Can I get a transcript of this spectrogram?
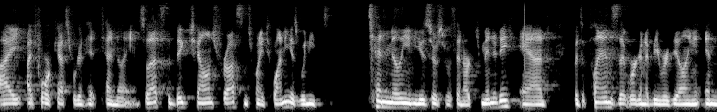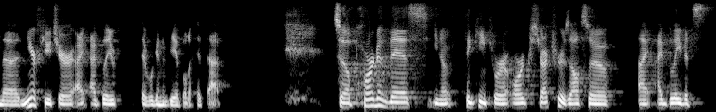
I, I forecast we're going to hit 10 million. So that's the big challenge for us in 2020 is we need 10 million users within our community. And with the plans that we're going to be revealing in the near future, I, I believe that we're going to be able to hit that. So a part of this, you know, thinking through our org structure is also, I, I believe it's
